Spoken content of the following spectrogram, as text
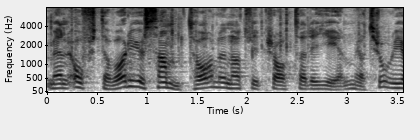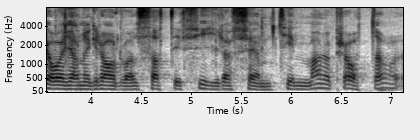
Men ofta var det ju samtalen att vi pratade igenom. Jag tror jag och Janne Gradvall satt i fyra, fem timmar och pratade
